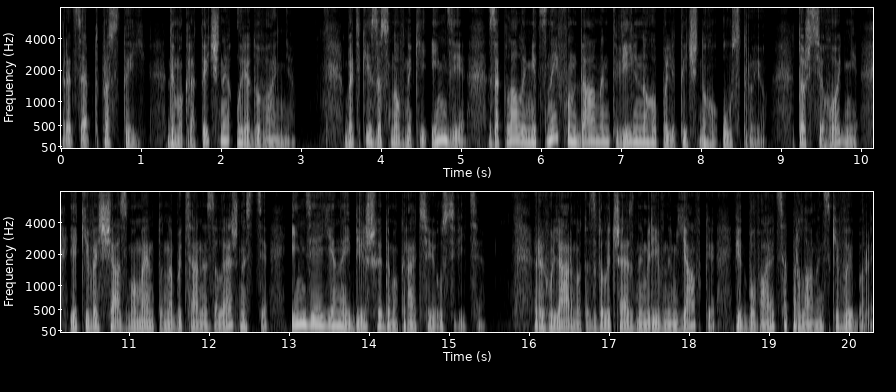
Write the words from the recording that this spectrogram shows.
Рецепт простий демократичне урядування. Батьки-засновники Індії заклали міцний фундамент вільного політичного устрою. Тож сьогодні, як і весь час з моменту набуття незалежності, Індія є найбільшою демократією у світі. Регулярно та з величезним рівнем явки відбуваються парламентські вибори,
